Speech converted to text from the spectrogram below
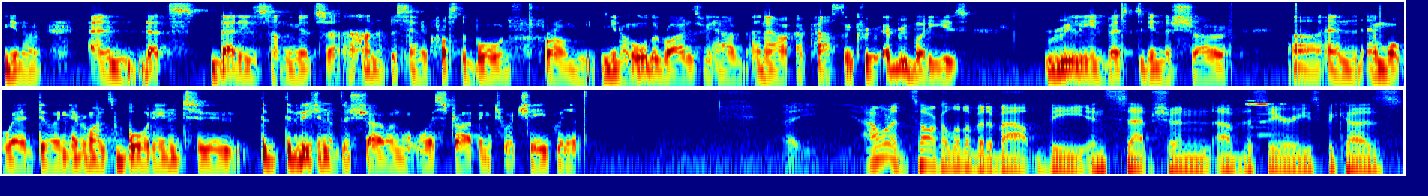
You know, and that's that is something that's hundred percent across the board from you know all the writers we have and our, our cast and crew. Everybody is really invested in the show uh, and and what we're doing. Everyone's bought into the, the vision of the show and what we're striving to achieve with it. Uh, I want to talk a little bit about the inception of the series because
